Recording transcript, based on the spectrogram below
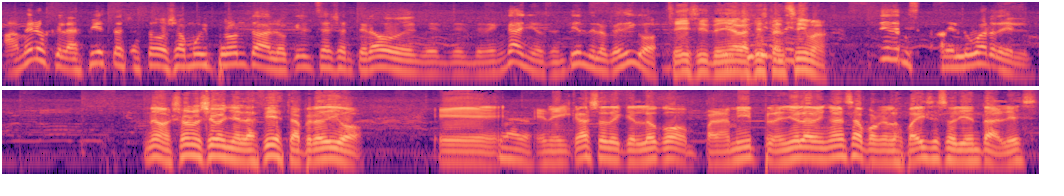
A menos que la fiesta haya estado ya muy pronta a lo que él se haya enterado del, del- engaño, ¿se entiende lo que digo? Sí, sí, tenía la fiesta encima. Ustedes en el lugar de él. No, yo no llego ni a la fiesta, pero digo, eh, Claro. en el caso de que el loco, para mí, planeó la venganza porque en los países orientales,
